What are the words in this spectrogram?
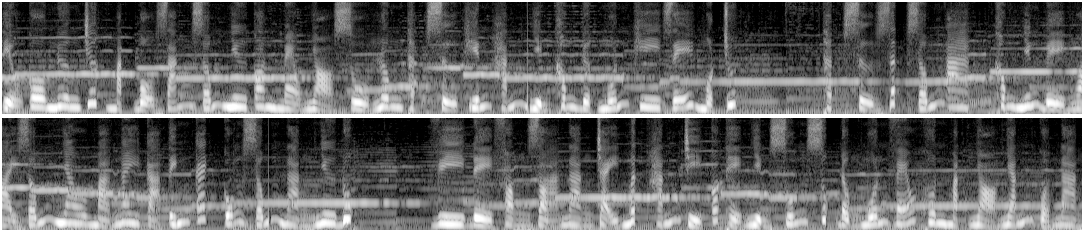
Tiểu cô nương trước mặt bộ dáng giống như con mèo nhỏ xù lông thật sự khiến hắn nhìn không được muốn khi dễ một chút. Thật sự rất giống a, không những bề ngoài giống nhau mà ngay cả tính cách cũng giống nàng như đúc. Vì đề phòng dọa nàng chạy mất, hắn chỉ có thể nhìn xuống xúc động muốn véo khuôn mặt nhỏ nhắn của nàng.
